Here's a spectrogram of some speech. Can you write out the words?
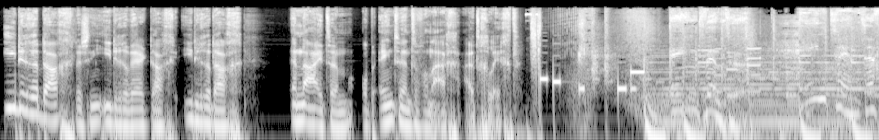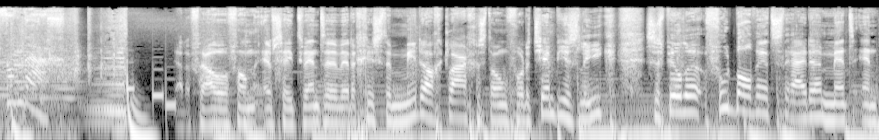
iedere dag, dus niet iedere werkdag, iedere dag een item op 120 vandaag uitgelicht. 120 vandaag. De vrouwen van FC Twente werden gistermiddag klaargestoomd voor de Champions League. Ze speelden voetbalwedstrijden met en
